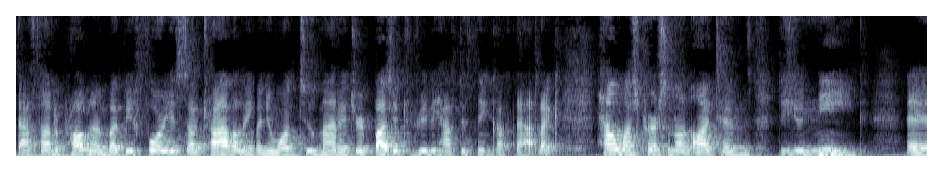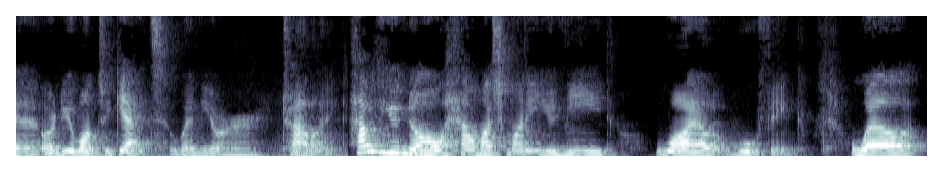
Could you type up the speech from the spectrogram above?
that's not a problem. But before you start traveling, when you want to manage your budget, you really have to think of that. Like, how much personal items do you need? Uh, or do you want to get when you're traveling? How do you know how much money you need while wwoofing? Well,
